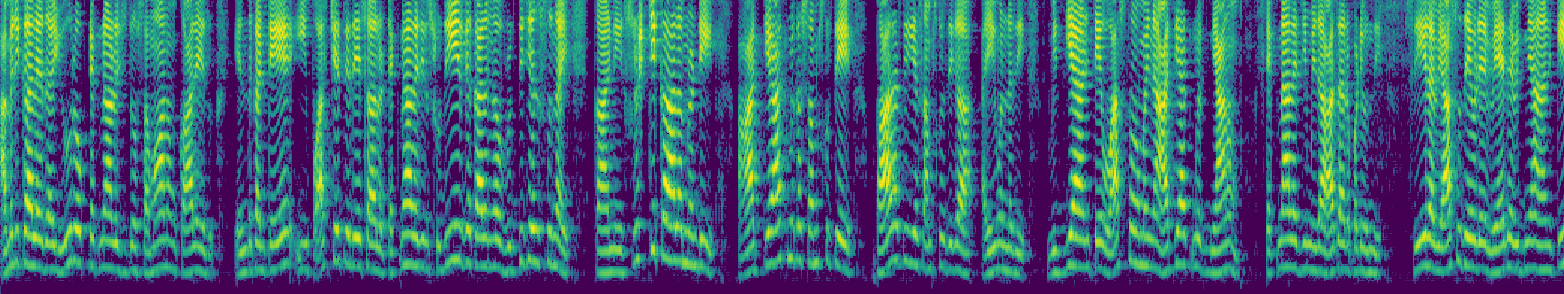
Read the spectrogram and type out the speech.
అమెరికా లేదా యూరోప్ టెక్నాలజీతో సమానం కాలేదు. ఎందుకంటే ఈ పాశ్చాత్య దేశాలు టెక్నాలజీని సుదీర్ఘకాలంగా వృద్ధి చేస్తున్నాయి. కానీ సృష్టి కాలం నుండి ఆధ్యాత్మిక సంస్కృతి భారతీయ సంస్కృతిగా అయి ఉన్నది. విద్య అంటే వాస్తవమైన ఆధ్యాత్మిక జ్ఞానం టెక్నాలజీ మీద ఆధారపడి ఉంది. శ్రీల వ్యాసదేవుడే వేద విజ్ఞానానికి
